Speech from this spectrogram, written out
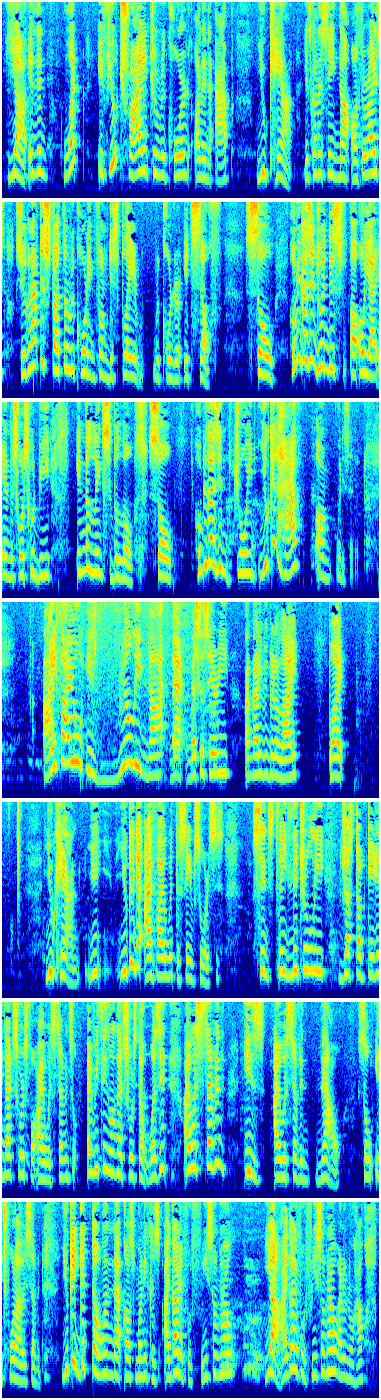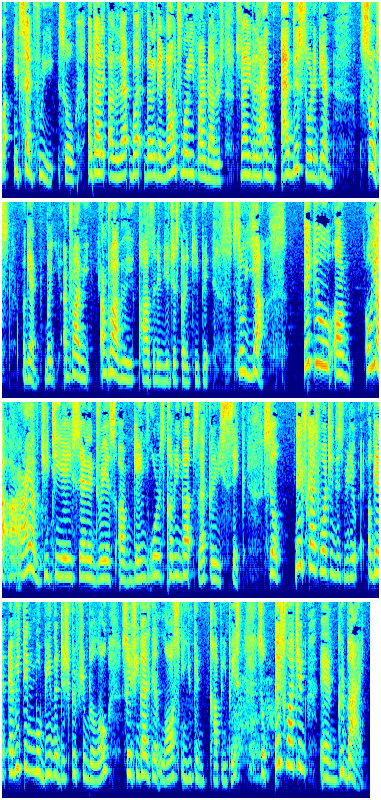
yeah, and then what if you try to record on an app, you can't. It's gonna say not authorized. So you're gonna have to start the recording from display recorder itself. So hope you guys enjoyed this. Uh, oh yeah, and the source would be in the links below. So hope you guys enjoyed. You can have um. Wait a second. iFile is really not that necessary. I'm not even gonna lie, but you can. You you can get iFile with the same source since they literally just updated that source for iOS 7. So everything on that source that wasn't iOS 7 is iOS 7 now. So it's for iOS 7. You can get the one that costs money because I got it for free somehow. Yeah, I got it for free somehow. I don't know how, but it said free, so I got it out of that. But then again, now it's money, five dollars. So now you're gonna add add this sort again, source again. But I'm probably I'm probably positive you're just gonna keep it. So yeah, thank you. Um. Oh yeah, I, have GTA San Andreas um Game Wars coming up, so that's gonna be sick. So thanks guys for watching this video. Again, everything will be in the description below. So if you guys get lost, you can copy paste. So thanks for watching and goodbye.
